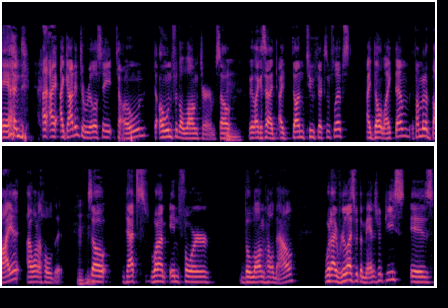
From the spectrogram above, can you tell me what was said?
And I, I got into real estate to own, to own for the long term. So, Hmm. like I said, I, I've done two fix and flips. I don't like them. If I'm going to buy it, I want to hold it. Mhm. So that's what I'm in for the long haul now. What I realized with the management piece is,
